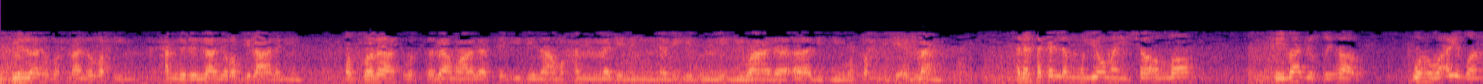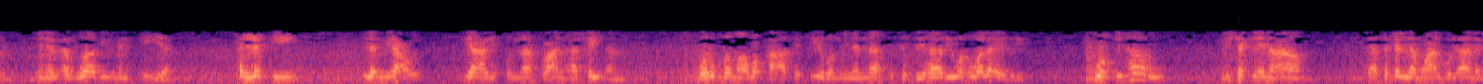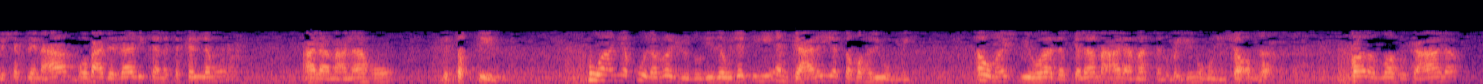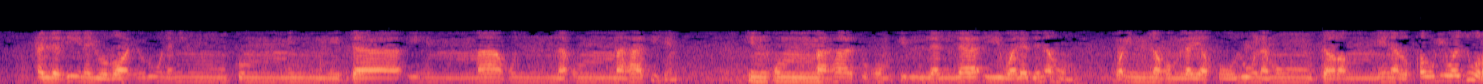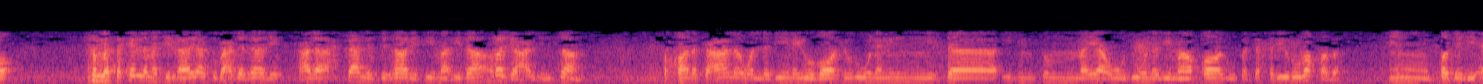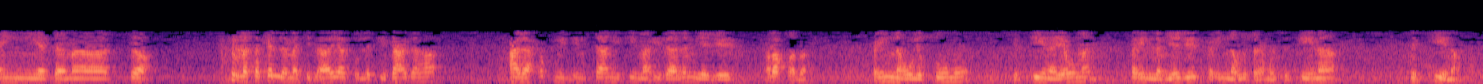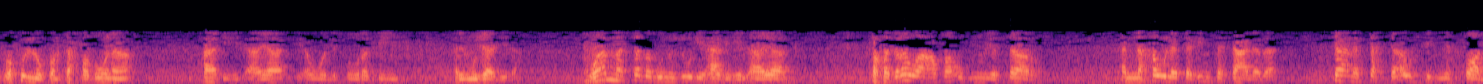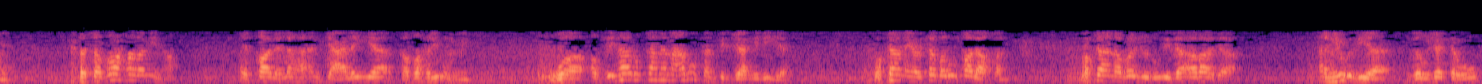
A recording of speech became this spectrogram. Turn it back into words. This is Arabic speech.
بسم الله الرحمن الرحيم. الحمد لله رب العالمين. والصلاة والسلام على سيدنا محمد النبي الأمي وعلى آله وصحبه أجمعين. سنتكلم اليوم إن شاء الله في باب الظهار وهو أيضا من الأبواب المنسية التي لم يعد يعرف الناس عنها شيئا وربما وقع كثير من الناس في الظهار وهو لا يدري. والظهار بشكل عام سأتكلم عنه الآن بشكل عام وبعد ذلك نتكلم على معناه بالتفصيل. هو أن يقول الرجل لزوجته أنت علي كظهر أمي. أو ما يشبه هذا الكلام على ما سنبينه إن شاء الله. قال الله تعالى الذين يظاهرون منكم من نسائهم ما هن أمهاتهم. إن أمهاتهم إلا اللائي ولدنهم. وإنهم ليقولون منكرا من القول وزورا. ثم تكلمت الآيات بعد ذلك على أحكام الظهار فيما إذا رجع الإنسان. فقال تعالى والذين يظاهرون من نسائهم ثم يعودون لما قالوا فتحرير رقبة من قبل أن يتماسا. ثم تكلمت الآيات التي بعدها على حكم الإنسان فيما إذا لم يجد رقبة. فإنه يصوم ستين يوما فإن لم يجد فإنه يطعم ستين مسكينا. وكلكم تحفظون هذه الآيات في أول سورة المجادلة. وأما سبب نزول هذه الآيات فقد روى عطاء بن يسار أن خولة بنت ثعلبة كانت تحت أوس بن الصامت فتظاهر منها. أي قال لها أنت علي كظهر أمي. والظهار كان معروفا في الجاهلية وكان يعتبر طلاقا. وكان الرجل إذا أراد أن يؤذي زوجته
